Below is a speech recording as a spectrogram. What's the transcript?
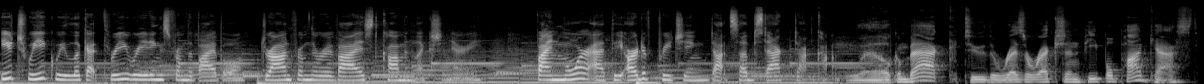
Each week, we look at three readings from the Bible, drawn from the Revised Common Lectionary. Find more at theartofpreaching.substack.com. Welcome back to the Resurrection People podcast.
